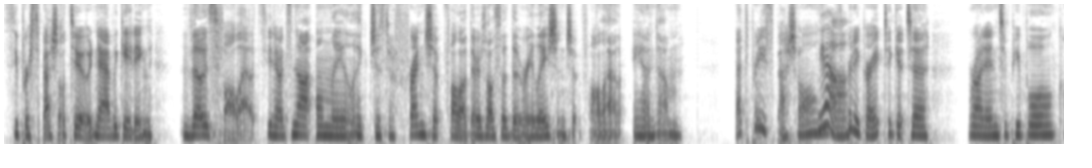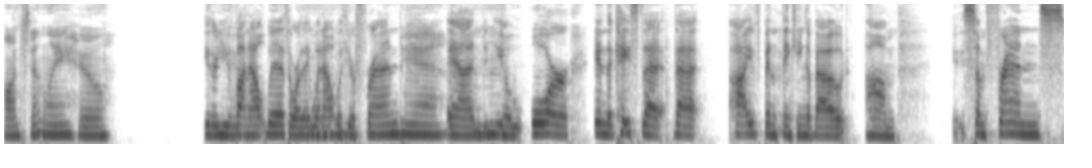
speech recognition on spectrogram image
super special too, navigating those fallouts. You know, it's not only like just a friendship fallout, there's also the relationship fallout. And um, that's pretty special. Yeah. It's pretty great to get to run into people constantly who, Either you've gone out with or they went out with your mm-hmm. friend. yeah. and you mm-hmm. know or in the case that that i've been thinking about um some friends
